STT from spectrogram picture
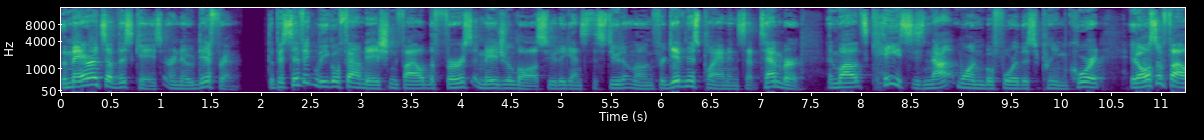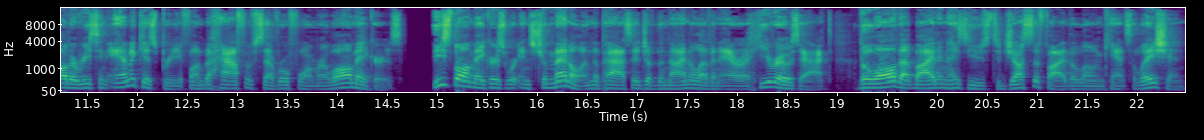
The merits of this case are no different. The Pacific Legal Foundation filed the first major lawsuit against the student loan forgiveness plan in September, and while its case is not one before the Supreme Court, it also filed a recent amicus brief on behalf of several former lawmakers. These lawmakers were instrumental in the passage of the 9 11 era HEROES Act, the law that Biden has used to justify the loan cancellation.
